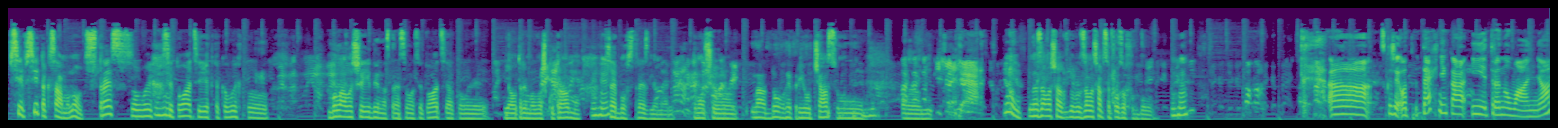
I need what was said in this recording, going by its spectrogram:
всі, всі так само. Ну, стресових Мгм. ситуацій, як такових, то була лише єдина стресова ситуація, коли я отримав важку травму. Угу. Це був стрес для мене, тому що на довгий період часу мені е, ну, не залишав, залишався поза футболом. Угу. А, скажи, от техніка і тренування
